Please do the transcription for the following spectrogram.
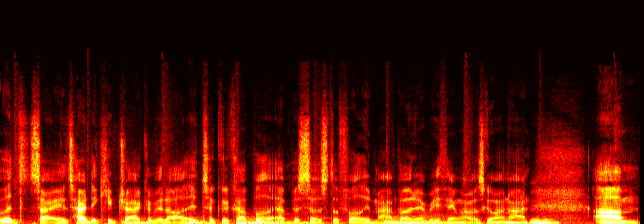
it's sorry, it's hard to keep track of it all. It took a couple of episodes to fully map out everything what was going on. Mhm. Um,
